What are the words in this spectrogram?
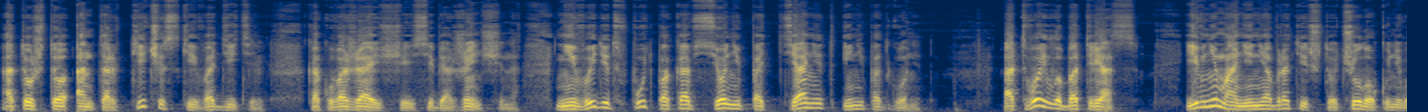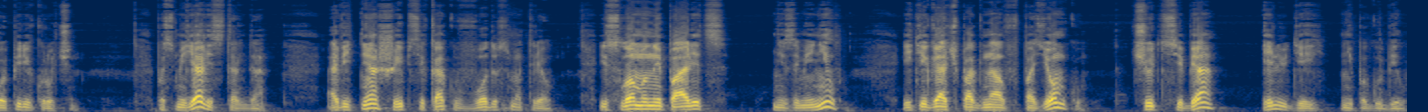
а то, что антарктический водитель, как уважающая себя женщина, не выйдет в путь, пока все не подтянет и не подгонит. А твой лоботряс и внимания не обратит, что чулок у него перекручен. Посмеялись тогда, а ведь не ошибся, как в воду смотрел. И сломанный палец не заменил, и тягач погнал в поземку, чуть себя и людей не погубил.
